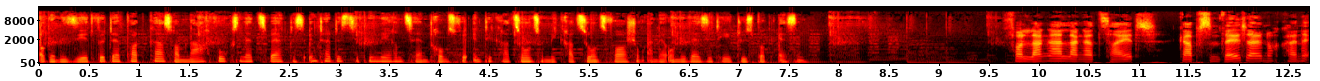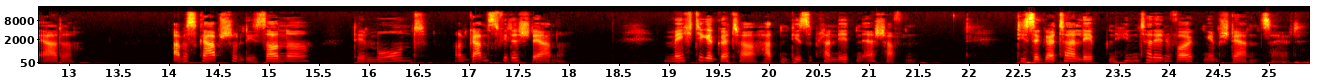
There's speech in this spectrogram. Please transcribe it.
Organisiert wird der Podcast vom Nachwuchsnetzwerk des Interdisziplinären Zentrums für Integrations- und Migrationsforschung an der Universität Duisburg-Essen. Vor langer, langer Zeit gab es im Weltall noch keine Erde. Aber es gab schon die Sonne, den Mond und ganz viele Sterne. Mächtige Götter hatten diese Planeten erschaffen. Diese Götter lebten hinter den Wolken im Sternenzelt.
